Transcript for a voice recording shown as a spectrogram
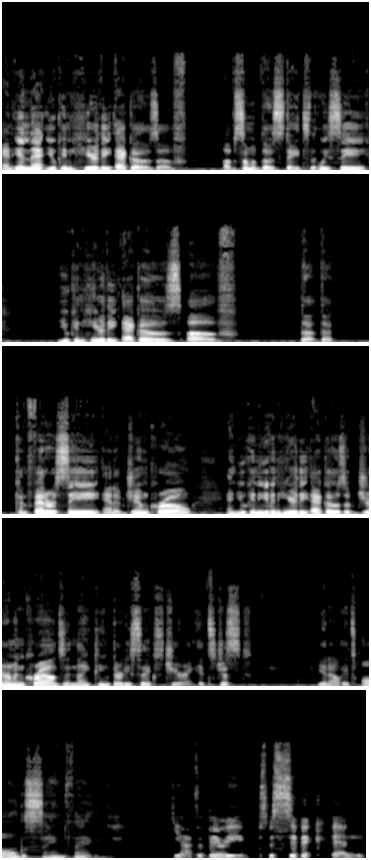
And in that, you can hear the echoes of of some of those states that we see. You can hear the echoes of the the Confederacy and of Jim Crow, and you can even hear the echoes of German crowds in 1936 cheering. It's just, you know, it's all the same thing. Yeah, it's a very specific and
